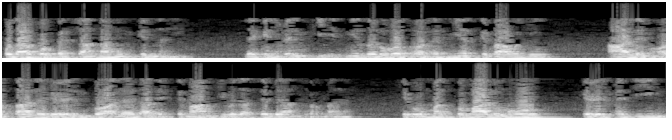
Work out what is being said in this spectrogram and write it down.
خدا کو پہچاننا ممکن نہیں۔ لیکن علم کی اتنی ضرورت اور اہمیت کے باوجود عالم اور طالب علم کو علیحدہ اہتمام کی وجہ سے بیان کرنا ہے کہ امت کو معلوم ہو کہ علم دین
